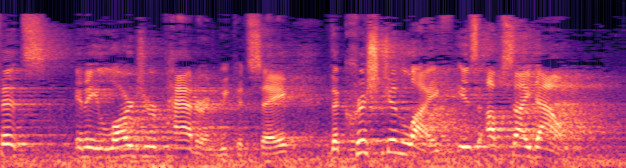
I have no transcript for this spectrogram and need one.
fits in a larger pattern, we could say. The Christian life is upside down.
